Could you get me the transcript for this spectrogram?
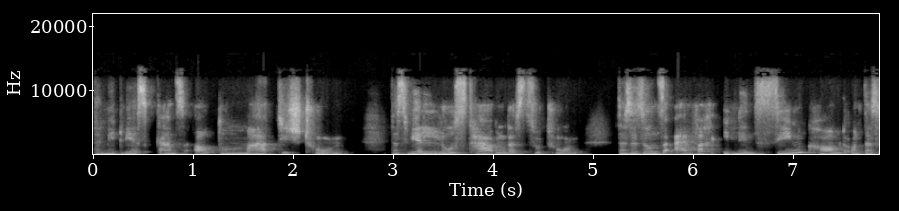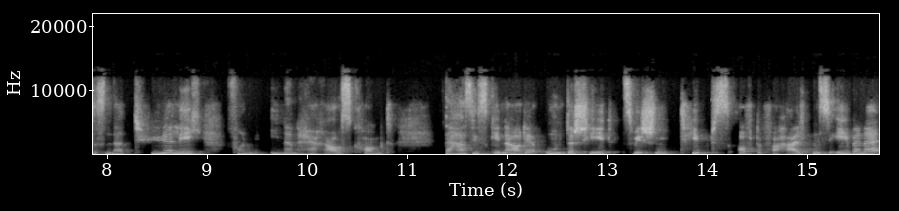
damit wir es ganz automatisch tun. Dass wir Lust haben, das zu tun. Dass es uns einfach in den Sinn kommt und dass es natürlich von innen herauskommt. Das ist genau der Unterschied zwischen Tipps auf der Verhaltensebene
